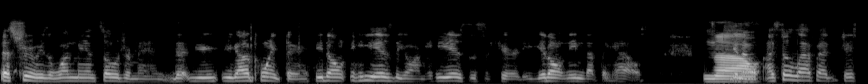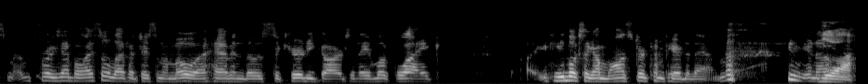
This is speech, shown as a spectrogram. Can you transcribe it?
That's true. He's a one man soldier, man. That you you got a point there. He don't. He is the army. He is the security. You don't need nothing else. No, You know, I still laugh at Jason. For example, I still laugh at Jason Momoa having those security guards, and they look like he looks like a monster compared to them. you know.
